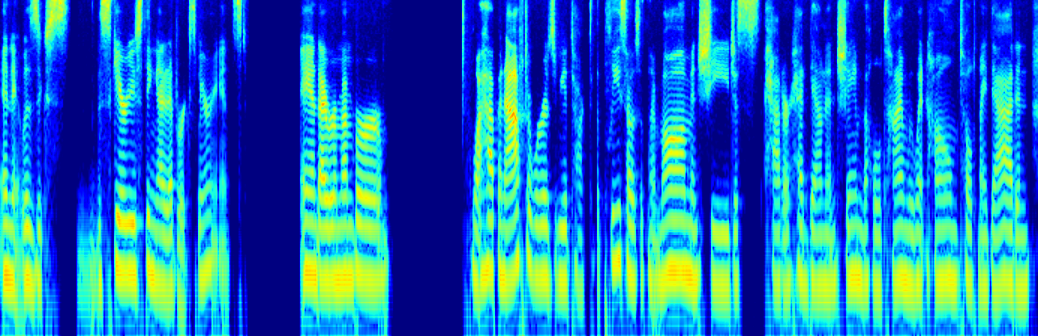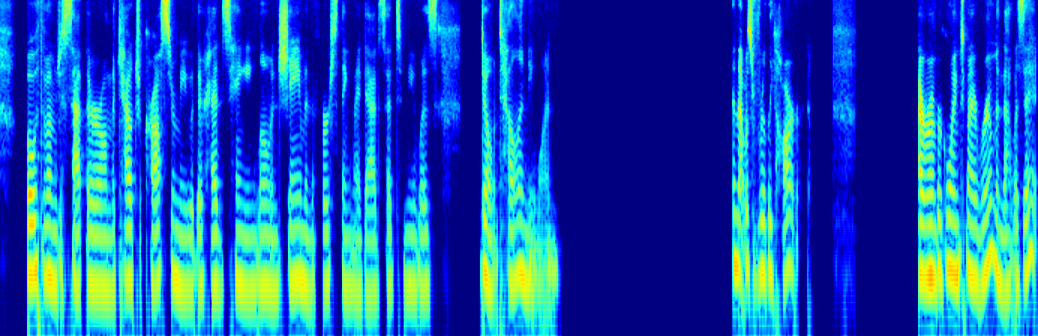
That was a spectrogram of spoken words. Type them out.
And it was ex- the scariest thing I'd ever experienced. And I remember what happened afterwards, we had talked to the police. I was with my mom and she just had her head down in shame the whole time. We went home, told my dad, and both of them just sat there on the couch across from me with their heads hanging low in shame. And the first thing my dad said to me was, Don't tell anyone. And that was really hard. I remember going to my room and that was it.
